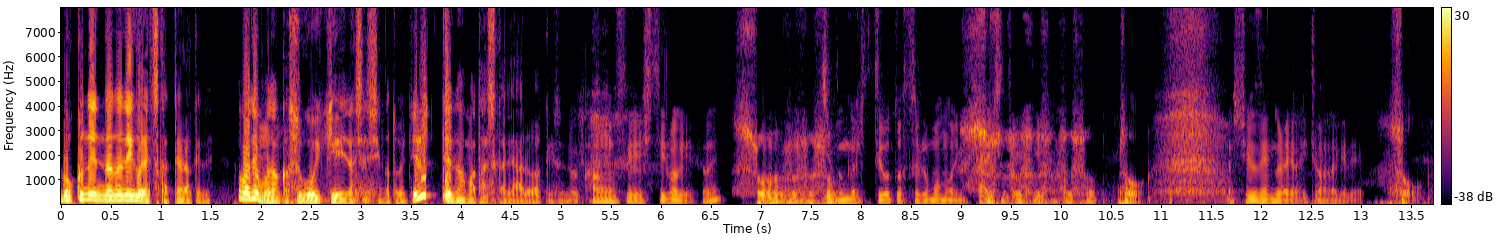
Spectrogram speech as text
6年、7年ぐらい使ってるわけで。まあでもなんかすごい綺麗な写真が撮れてるっていうのはまあ確かにあるわけですよね。完成しているわけですよね。そうそうそうそう。自分が必要とするものに対してそうそうそうそう。そう。修繕ぐらいが必要なだけで。そう。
